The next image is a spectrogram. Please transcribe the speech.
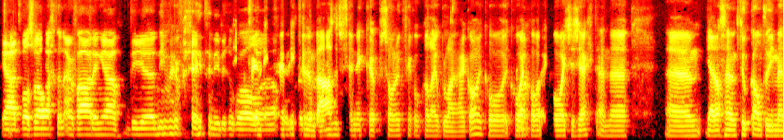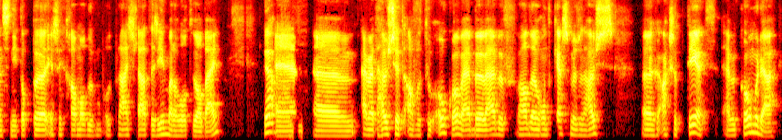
ja, het was wel echt een ervaring ja, die je niet meer vergeet in ieder geval. Ik vind, ik vind, ik vind een basis vind ik, persoonlijk vind ik ook wel erg belangrijk hoor. Ik hoor, ik hoor, ja. echt wel, ik hoor wat je zegt. En uh, um, ja, dat zijn natuurlijk kanten die mensen niet op uh, Instagram op, de, op het plaatje laten zien, maar dat hoort er wel bij. Ja. En, um, en met huis zit af en toe ook hoor. We, hebben, we, hebben, we hadden rond kerstmis een huis uh, geaccepteerd en we komen daar.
